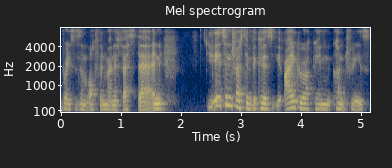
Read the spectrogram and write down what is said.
racism often manifests there. And it's interesting because I grew up in countries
